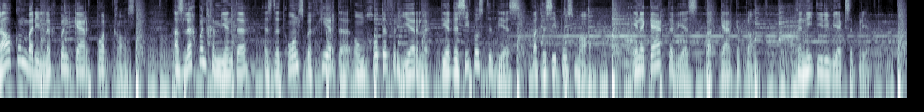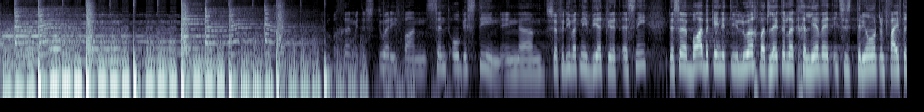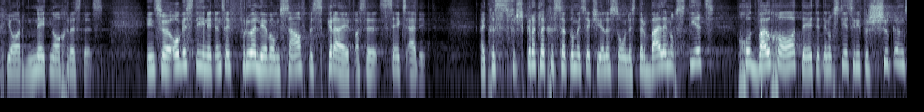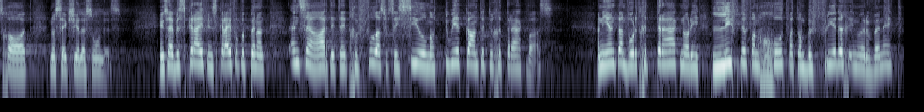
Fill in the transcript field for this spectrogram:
Welkom by die Ligpunt Kerk podcast. As Ligpunt Gemeente is dit ons begeerte om God te verheerlik deur disippels te wees wat disippels maak en 'n kerk te wees wat kerke plant. Geniet hierdie week se preek. Ek wil begin met 'n storie van Sint Augustine en ehm um, so vir die wat nie weet wie dit is nie, dis 'n baie bekende teoloog wat letterlik gelewe het iets soos 350 jaar net na Christus. En so Augustine het in sy vroeë lewe homself beskryf as 'n sex addict. Hy het ges, verskriklik gesukkel met seksuele sondes terwyl hy nog steeds God wou gehad het, het hy nog steeds hierdie versoekings gehad na seksuele sondes. En so hy beskryf en skryf op 'n punt dat in sy hart het hy het gevoel asof sy siel na twee kante toe getrek was. Aan die een kant word getrek na die liefde van God wat hom bevredig en oorwin het.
